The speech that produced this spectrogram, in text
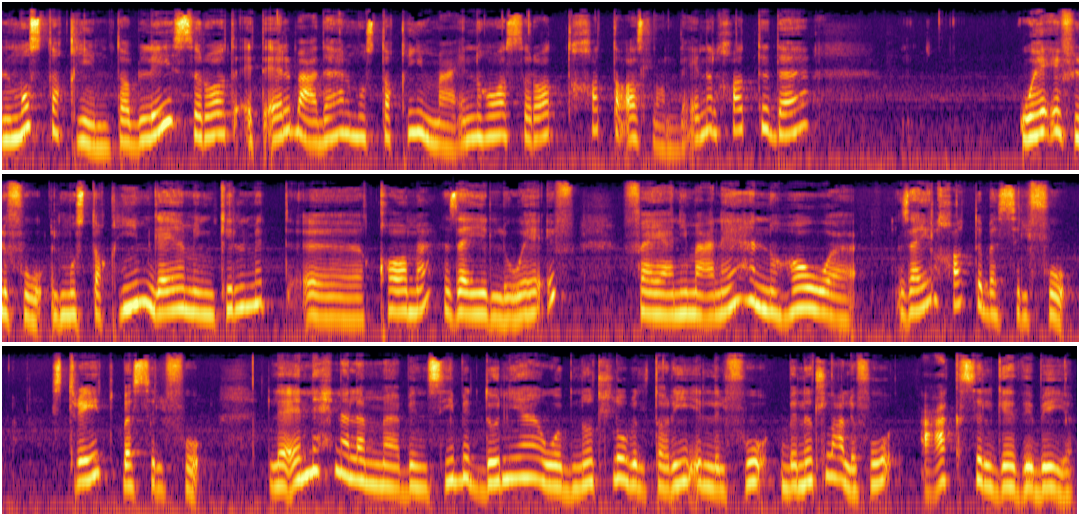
المستقيم. طب ليه الصراط اتقال بعدها المستقيم مع إن هو الصراط خط أصلا؟ لأن الخط ده واقف لفوق. المستقيم جاية من كلمة آه، قامة زي اللي واقف. فيعني معناها إن هو زي الخط بس لفوق ستريت بس لفوق. لأن إحنا لما بنسيب الدنيا وبنطلب الطريق اللي لفوق بنطلع لفوق عكس الجاذبية.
